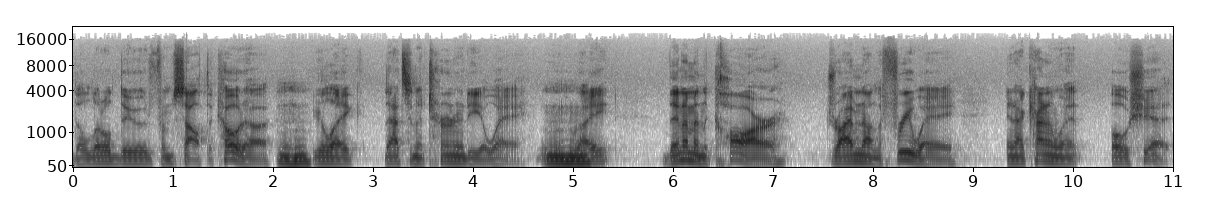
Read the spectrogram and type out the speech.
the little dude from South Dakota, Mhm. you're like, that's an eternity away, Mhm. right? Then I'm in the car driving down the freeway and I kind of went, oh shit.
